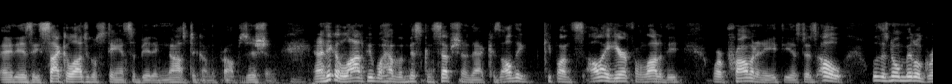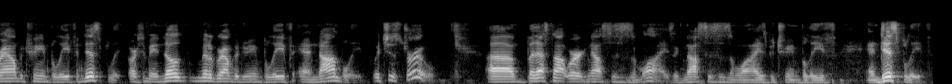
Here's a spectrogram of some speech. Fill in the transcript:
It is a psychological stance of being agnostic on the proposition. And I think a lot of people have a misconception of that because all they keep on, all I hear from a lot of the more prominent atheists is, oh, well, there's no middle ground between belief and disbelief, or excuse me, no middle ground between belief and non-belief, which is true. Uh, but that's not where agnosticism lies. Agnosticism lies between belief and disbelief,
